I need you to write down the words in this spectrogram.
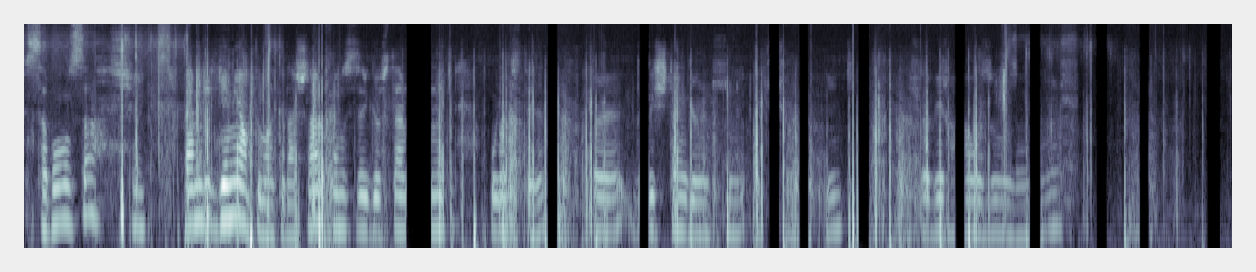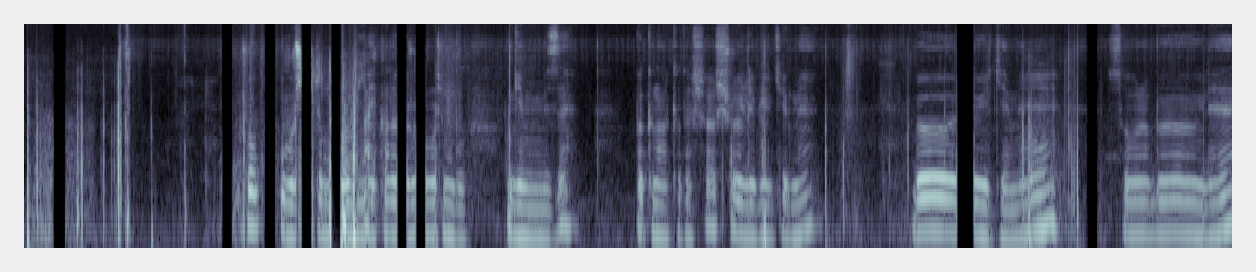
Sabah olsa şey ben bir gemi yaptım arkadaşlar. Onu size göstermek için uyumak istedim. Böyle dıştan görüntüsünü açıyorum. Şöyle bir havuzumuz var. Çok uğraştım. Bir ay kadar uğraştım bu gemimize. Bakın arkadaşlar şöyle bir gemi. Böyle gemi. Sonra böyle.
